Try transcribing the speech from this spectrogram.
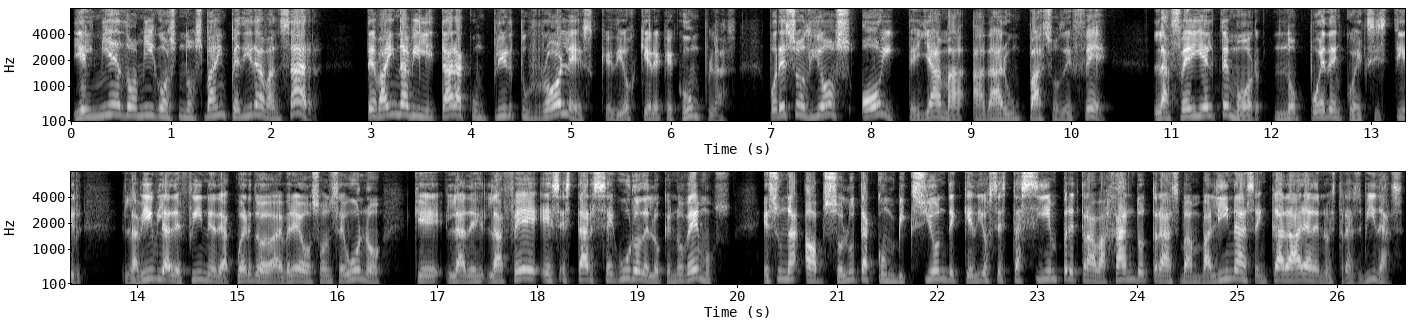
Y el miedo, amigos, nos va a impedir avanzar te va a inhabilitar a cumplir tus roles que Dios quiere que cumplas. Por eso Dios hoy te llama a dar un paso de fe. La fe y el temor no pueden coexistir. La Biblia define, de acuerdo a Hebreos 11.1, que la, fe es estar seguro de lo que no vemos. Es una absoluta convicción de que Dios está siempre trabajando tras bambalinas en cada área de nuestras vidas,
